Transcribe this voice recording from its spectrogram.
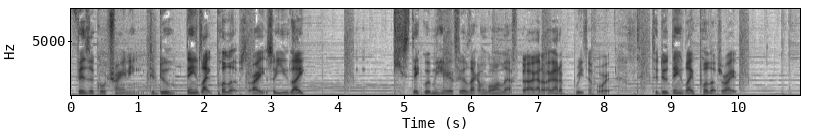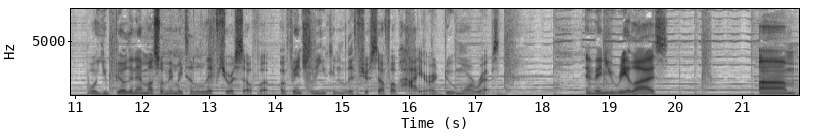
physical training to do things like pull-ups, right? So you like stick with me here. It feels like I'm going left, but I got I got a reason for it. To do things like pull-ups, right? Well, you building that muscle memory to lift yourself up. Eventually, you can lift yourself up higher or do more reps. And then you realize, um,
